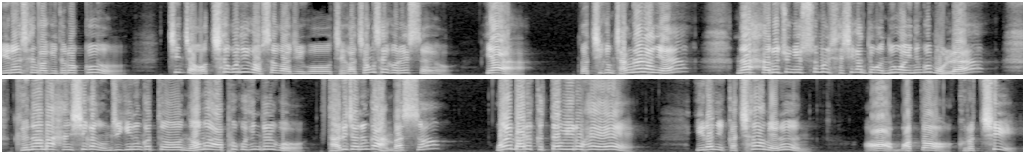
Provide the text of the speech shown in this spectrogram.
이런 생각이 들었고 진짜 어처구니가 없어가지고 제가 정색을 했어요. 야, 너 지금 장난하냐? 나 하루 중에 23시간 동안 누워있는 거 몰라? 그나마 1시간 움직이는 것도 너무 아프고 힘들고 다리 저는 거 안 봤어? 왜 말을 그따위로 해? 이러니까 처음에는 아 맞다 그렇지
